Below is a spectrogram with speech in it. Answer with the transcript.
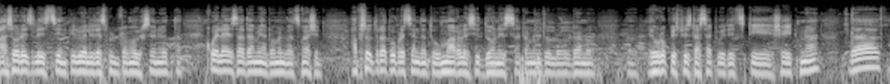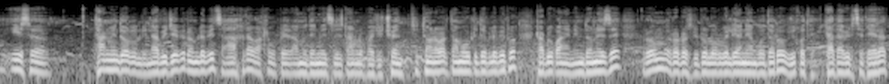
102 წლის წინ პირველი რესპუბლიკა მოიხსენიოთ და ყველა ეს ადამიანი, რომელმაც მაშინ აბსოლუტურად უპრეცედენტო უმაღლესი დონის საკანონმდებლო ორგანო ევროპისთვის დასაკვირიც კი შეიქმნა და ის თანმინდორული ნაბიჯები, რომლებიც ახლა ახლა უკვე რამოდენიმე წლის განმავლობაში ჩვენ თვითონ ვართ დამოუკიდებლები, რომ დაგვიყვანენ იმ დონეზე, რომ როგორც ლიდო ლორველიანი ამბობდა, რომ ვიყოთ გადავირცეთ ერად,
